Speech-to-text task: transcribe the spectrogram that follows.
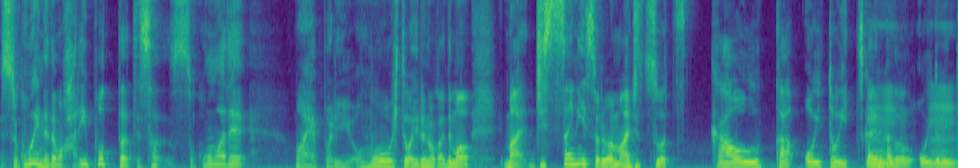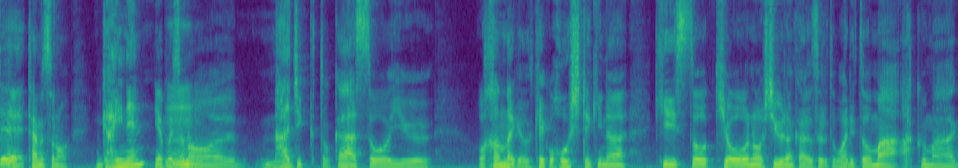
すごいねでも「ハリー・ポッター」ってそそこまでまあやっぱり思う人はいるのかでもまあ実際にそれは魔術を使うか置いとい使えるかどうか置いといて、多分その概念やっぱりその、マジックとかそういうわかんないけど結構保守的なキリスト教の集団からすると割とまあ悪魔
